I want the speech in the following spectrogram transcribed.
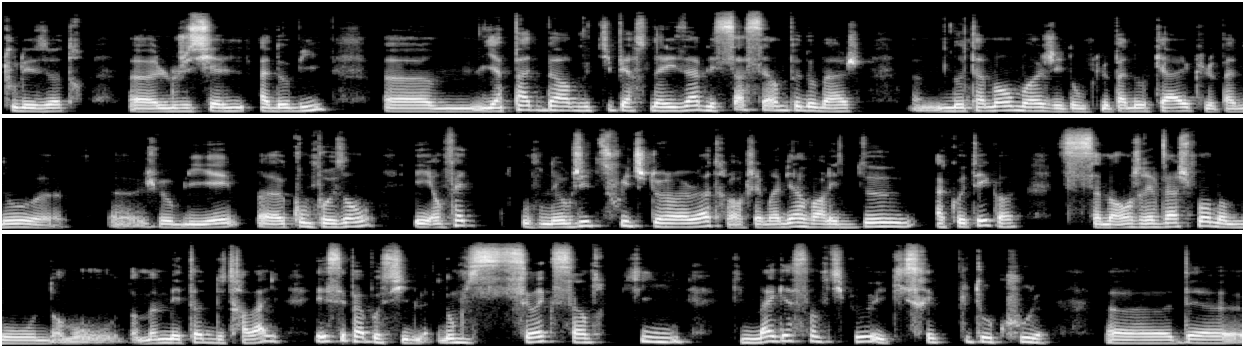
tous les autres logiciels Adobe. Il n'y a pas de barre d'outils personnalisable et ça c'est un peu dommage. notamment moi j'ai donc le panneau calque, le panneau, je vais oublier, composant, et en fait on est obligé de switch de l'un à l'autre alors que j'aimerais bien avoir les deux à côté quoi. Ça m'arrangerait vachement dans mon dans mon dans ma méthode de travail et c'est pas possible. Donc c'est vrai que c'est un truc qui qui m'agace un petit peu et qui serait plutôt cool. Euh, de,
